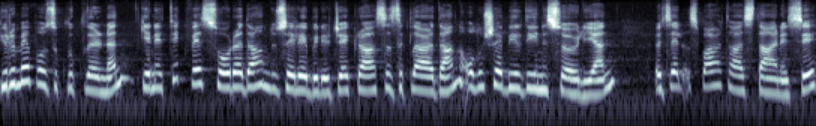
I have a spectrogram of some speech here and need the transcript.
Yürüme bozukluklarının genetik ve sonradan düzelebilecek rahatsızlıklardan oluşabildiğini söyleyen Özel Isparta Hastanesi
